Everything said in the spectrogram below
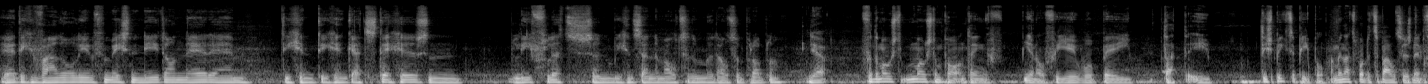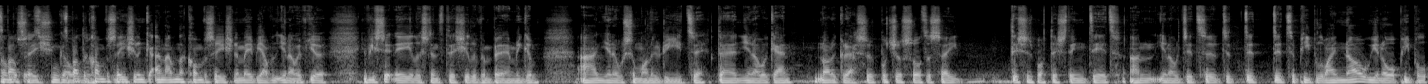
they can find all the information they need on there. Um, they can they can get stickers and leaflets, and we can send them out to them without a problem. Yeah. For the most most important thing, you know, for you will be that you they speak to people. I mean, that's what it's about, isn't it? It's conversation. About, it's, it's about the conversation yeah. and having that conversation, and maybe having, you know, if you're if you're sitting here listening to this, you live in Birmingham, and you know someone who reads it, then you know, again, not aggressive, but just sort of say, this is what this thing did, and you know, did to did, did, did to people who I know, you know, people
